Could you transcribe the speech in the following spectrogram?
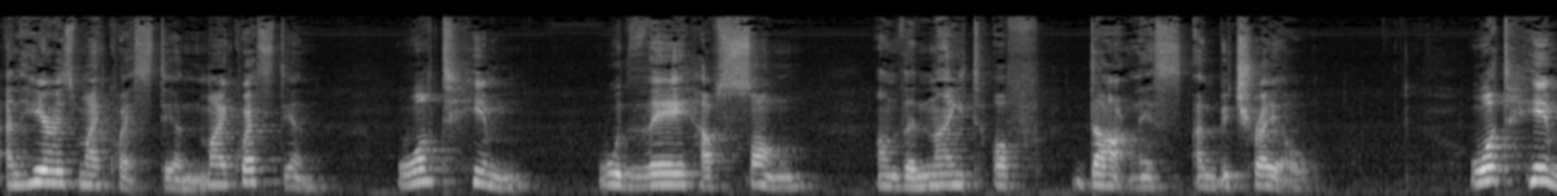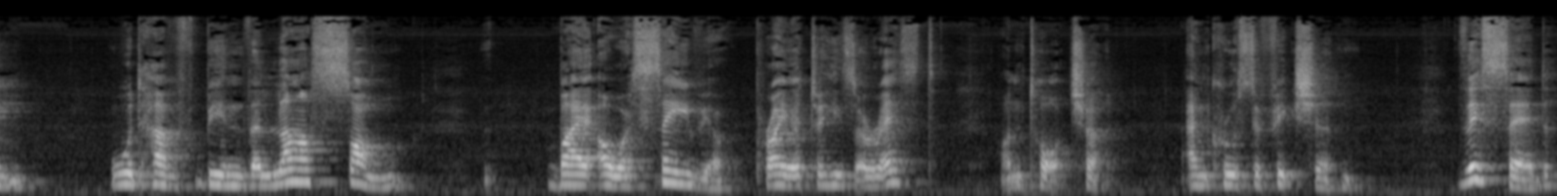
And here is my question. My question What hymn would they have sung on the night of darkness and betrayal? What hymn would have been the last song by our Savior prior to his arrest and torture and crucifixion? This said,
